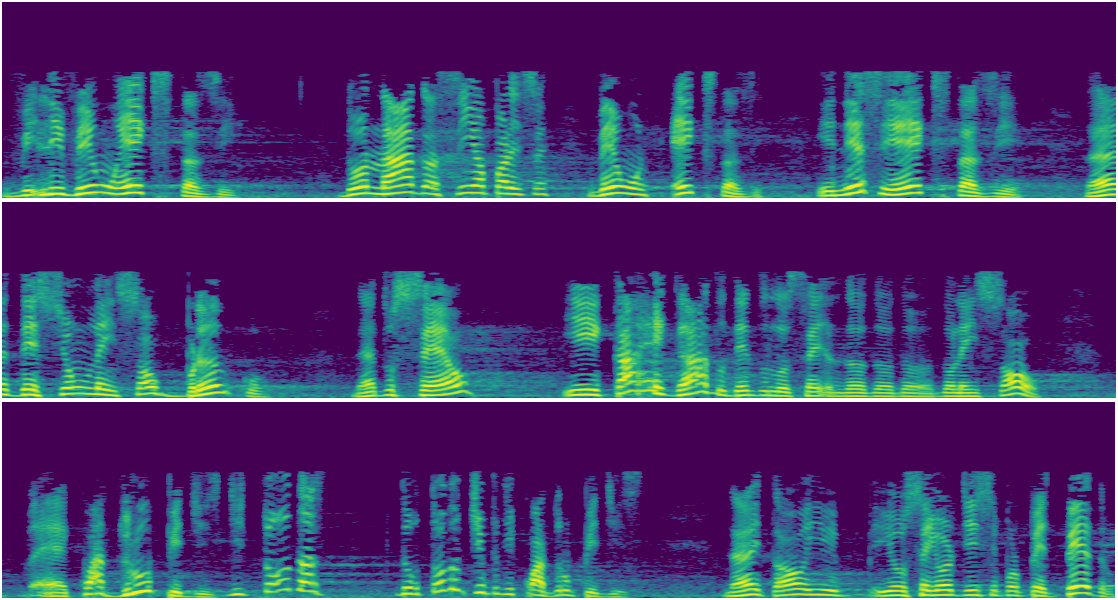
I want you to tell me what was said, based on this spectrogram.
lhe veio um êxtase. Do nada assim apareceu, veio um êxtase. E nesse êxtase, né, desceu um lençol branco né, do céu e carregado dentro do, do, do, do lençol é, quadrúpedes, de todas, de todo tipo de quadrúpedes. Né? Então, e, e o Senhor disse para Pedro: Pedro,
